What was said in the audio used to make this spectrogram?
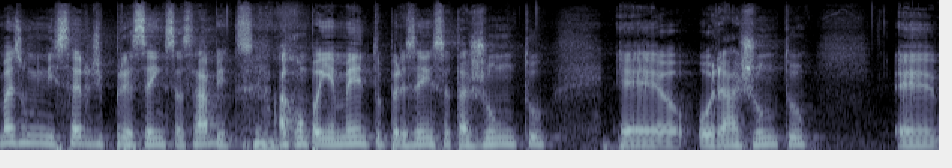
mais um ministério de presença, sabe? Sim. Acompanhamento, presença, estar tá junto, é, orar junto. É,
